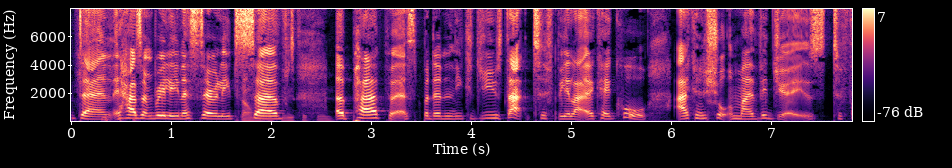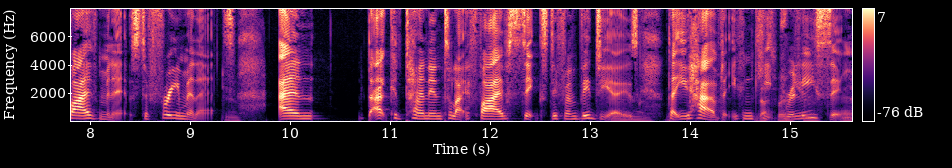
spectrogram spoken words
then it hasn't really necessarily served needs to do. a purpose, but then you could use that to be like, okay, cool, I can shorten my videos to five minutes, to three minutes, Yeah. and that could turn into like five, six different videos Yeah. that you have that you can keep releasing. yeah.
